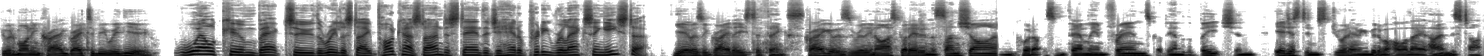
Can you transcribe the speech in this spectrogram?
Good morning, Craig. Great to be with you. Welcome back to the Real Estate Podcast. I understand that you had a pretty relaxing Easter. Yeah, it was a great Easter, thanks. Craig, it was really nice. Got out in the sunshine and caught up with some family and friends, got down to the beach, and yeah, just enjoyed having a bit of a holiday at home this time.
